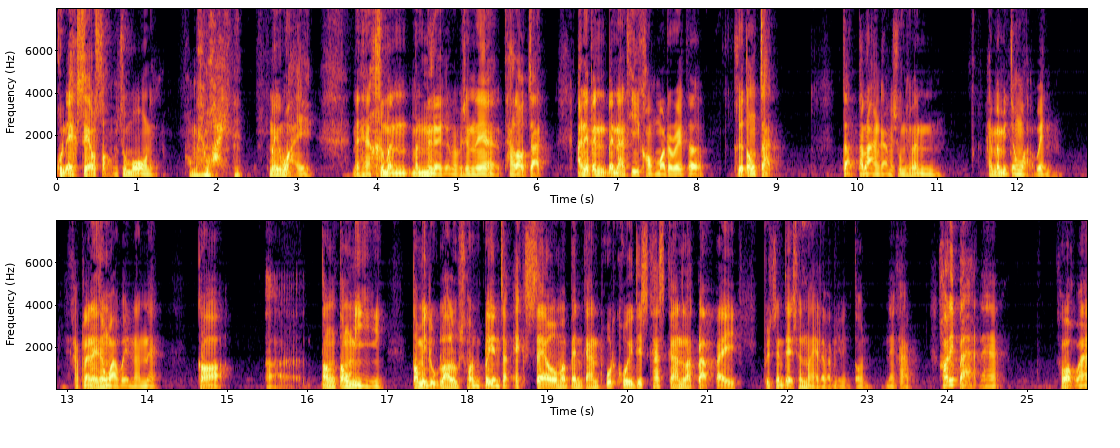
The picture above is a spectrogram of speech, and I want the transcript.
คุณ Excel สองชั่วโมงเนี่ยเขาไม่ไหวไม่ไหวนะฮะคือมันมันเหนื่อยกันเพราะฉะนั้นเนี่ยถ้าเราจัดอันนี้เป็นเป็นหน้าที่ของ moderator คือต้องจัดจัดตารางการประชุมให้มันให้มันมีจังหวะเว้นครับและในจังหวะเว้นนั้นเนี่ยก็ต้องต้องมี ต้องมีลูกล่อลูกชน เปลี่ยนจาก Excel มาเป็นการพูดคุยดิสคัสกันแล้วกลับไป presentation ใหม่อะไรแบบนี้เป็นต้นนะครับ ข้อที่ 8 นะฮะเขาบอกว่า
